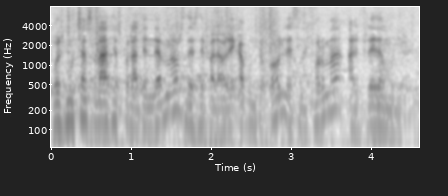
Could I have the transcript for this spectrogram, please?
Pues muchas gracias por atendernos. Desde paraoreca.com les informa Alfredo Muñoz.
